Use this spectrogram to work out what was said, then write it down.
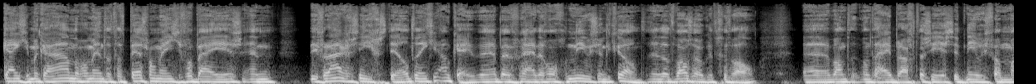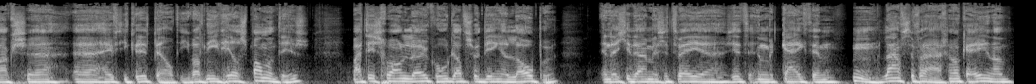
kijk je elkaar aan op het moment dat dat persmomentje voorbij is. En die vraag is niet gesteld. Dan denk je, oké, we hebben vrijdag nieuws in de krant. En dat was ook het geval. Uh, want, want hij bracht als eerste het nieuws van Max uh, uh, heeft die. Wat niet heel spannend is. Maar het is gewoon leuk hoe dat soort dingen lopen. En dat je daar met z'n tweeën zit en bekijkt en... Hmm, laatste vraag, oké. en dan,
